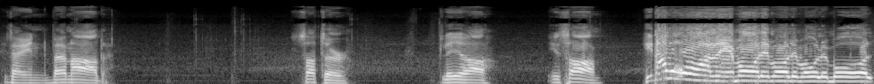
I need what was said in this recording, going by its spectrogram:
Hittar in Bernard. Sutter. Glira. Insam. Hittar mål! Det är mål, det är mål, det är mål, det är mål!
